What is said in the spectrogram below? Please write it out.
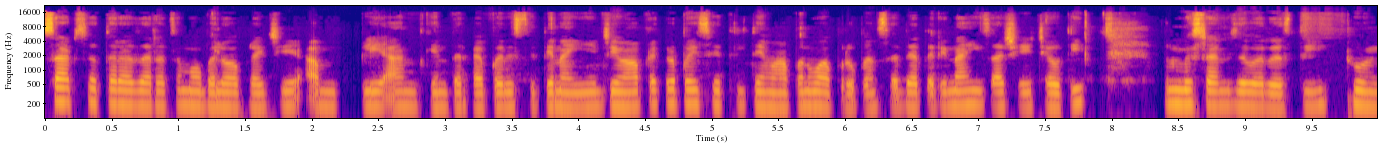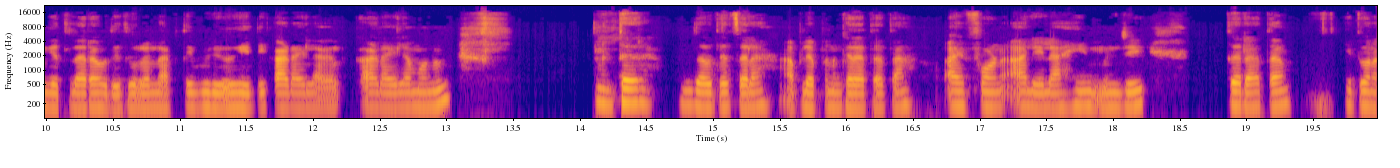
साठ सत्तर हजाराचा मोबाईल वापरायची आपली आणखीन तर काय परिस्थिती नाही आहे जेव्हा आपल्याकडे पैसे येतील तेव्हा आपण वापरू. पण सध्या तरी नाहीच अशी इच्छा होती. पण मिस्टरांनी जबरदस्ती ठेवून घेतला. राहू दे तुला लागते व्हिडिओ हे ती काढायला काढायला म्हणून. तर जाऊ द्या चला. आपल्या पण घरात आता आयफोन आलेला आहे. म्हणजे तर आता इथून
